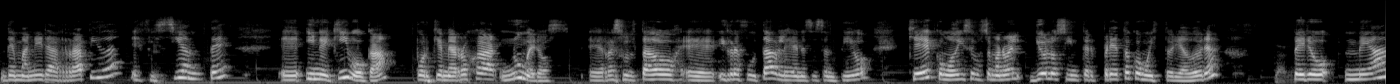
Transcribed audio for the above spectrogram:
de manera rápida, eficiente, eh, inequívoca, porque me arroja números, eh, resultados eh, irrefutables en ese sentido, que, como dice José Manuel, yo los interpreto como historiadora, pero me ha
